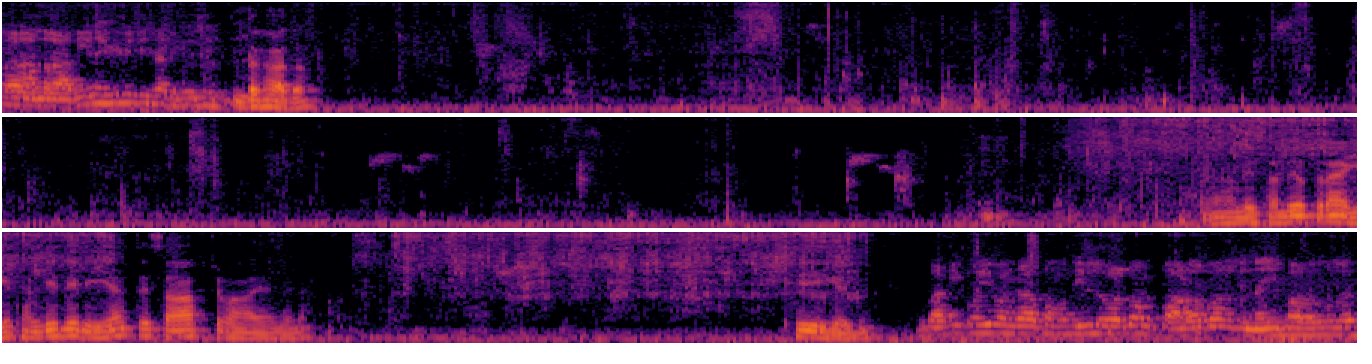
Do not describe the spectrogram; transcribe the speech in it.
ਘਰਾਂ ਮਰਾ ਦੀ ਨਹੀਂ ਵੀ ਜੀ ਛੱਡ ਕੇ ਸੀ ਦਿਖਾ ਦੇ। ਸਾਡੇ ਉਤਰਾ ਹੈਗੀ ਠੰਡੀ ਦੀ ਰਹੀ ਆ ਤੇ ਸਾਫ਼ ਚਵਾ ਆ ਜਿਹੜਾ। ਠੀਕ ਹੈ ਜੀ। ਬਾਕੀ ਕੋਈ ਵੰਗਾ ਪਾਉਣ ਦੀ ਲੋੜ ਭਾਵੇਂ ਪਾਲੋ ਭਾਵੇਂ ਨਹੀਂ ਪਾਲੋ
